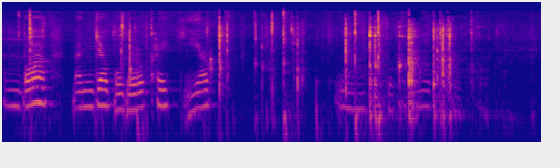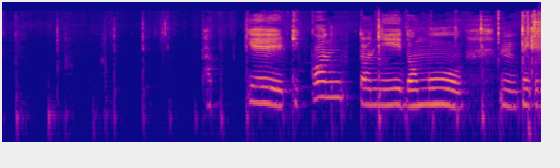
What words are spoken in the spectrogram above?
한번 만져보도록 할게요. 음. 밖에 이렇게 꺼냈더니 너무 음, 되게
